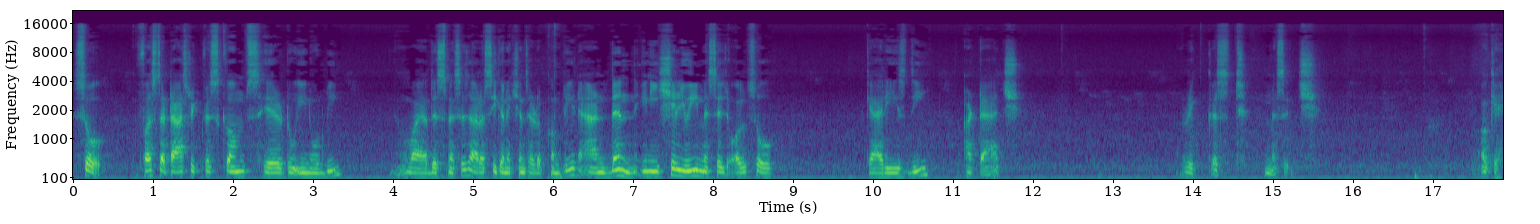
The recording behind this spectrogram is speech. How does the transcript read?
so first attach request comes here to eNode B via this message RRC connection setup complete and then initial UE message also carries the attach request message. Okay.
